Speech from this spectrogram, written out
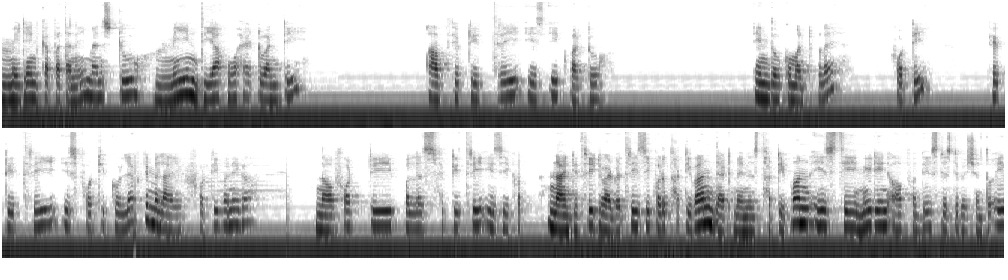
मीडियन का पता नहीं माइनस टू मीन दिया हुआ है 20 अब 53 इज़ इक्वल टू इन दो को मल्टीप्लाई 40 53 इस 40 को लेफ़्ट में लाए 40 बनेगा। Now 40 plus 53 is equal 93 divided by 3 is equal to 31 that means 31 is the median of this distribution A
